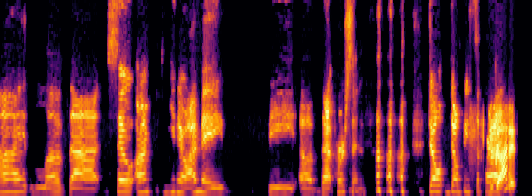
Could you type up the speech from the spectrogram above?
I love that. So I'm, you know, I may be um, that person. don't don't be surprised. You got it.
